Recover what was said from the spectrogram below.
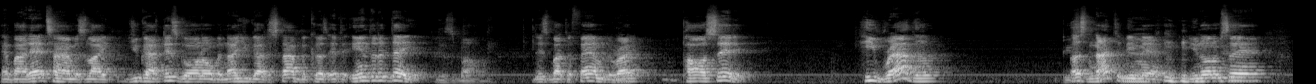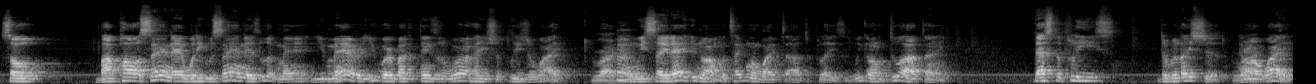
And by that time, it's like you got this going on, but now you got to stop because at the end of the day, It's about this is about the family, right? Paul said it. He rather us not to be married. You know what I'm saying? So by Paul saying that, what he was saying is, look, man, you married, you worry about the things of the world, how you should please your wife. Right. And we say that, you know, I'm gonna take my wife to out to places. We gonna do our thing. That's to please the relationship and my wife.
